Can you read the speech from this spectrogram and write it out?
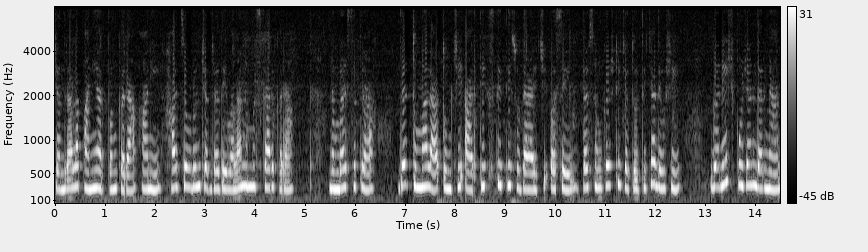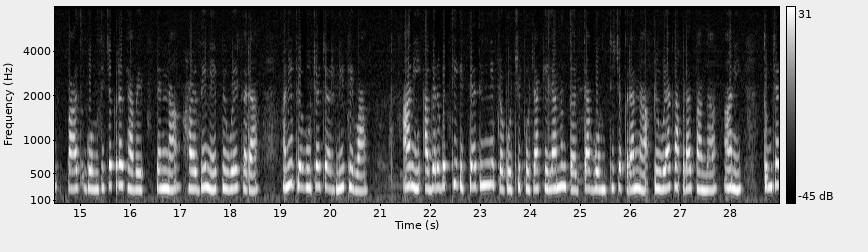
चंद्राला पाणी अर्पण करा आणि हात जोडून चंद्रदेवाला नमस्कार करा. नंबर सतरा. जर तुम्हाला तुमची आर्थिक स्थिती सुधारायची असेल तर संकष्टी चतुर्थीच्या दिवशी गणेश पूजन दरम्यान पाच गोमतीचक्र घ्यावेत. त्यांना हळदीने पिवळे करा आणि प्रभूच्या चरणी ठेवा. आणि अगरबत्ती इत्यादींनी प्रभूची पूजा केल्यानंतर त्या गोमती चक्रांना पिवळ्या कापडात बांधा आणि तुमच्या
